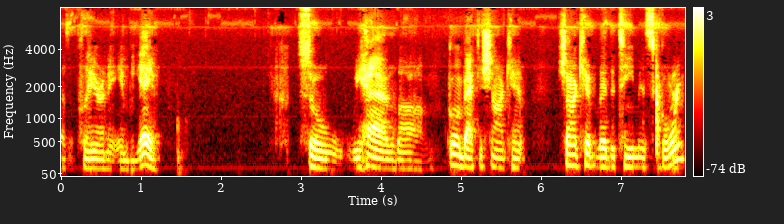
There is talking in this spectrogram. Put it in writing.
as a player in the NBA. So we have um, going back to Shawn Kemp. Shawn Kemp led the team in scoring.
